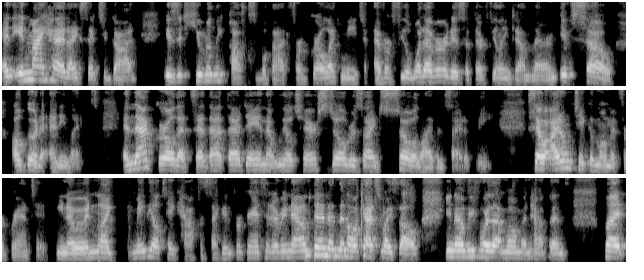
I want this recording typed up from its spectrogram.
And in my head, I said to God, Is it humanly possible, God, for a girl like me to ever feel whatever it is that they're feeling down there? And if so, I'll go to any lengths. And that girl that said that that day in that wheelchair still resides so alive inside of me. So I don't take a moment for granted, you know, and like maybe I'll take half a second for granted every now and then, and then I'll catch myself, you know, before that moment happens. But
